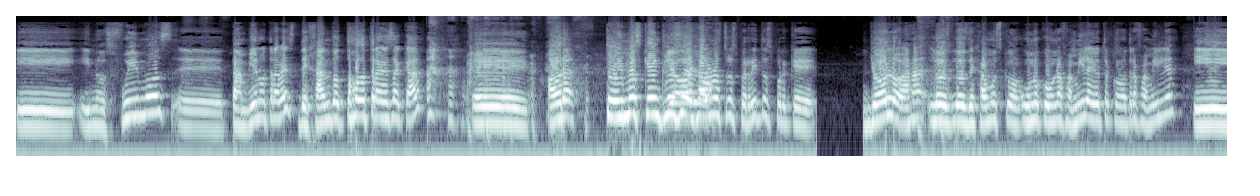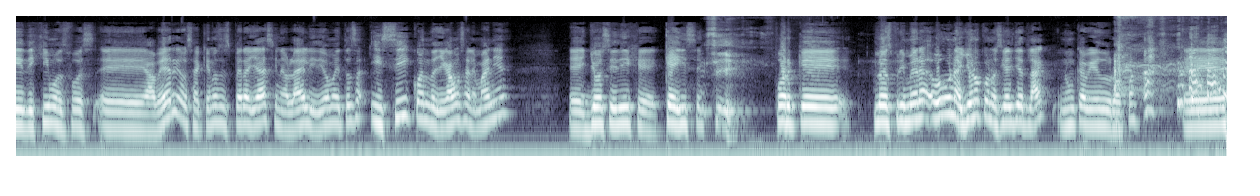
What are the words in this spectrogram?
y, y, nos fuimos eh, también otra vez, dejando todo otra vez acá. ahora tuvimos que incluso dejar a nuestros perritos porque yo lo, ajá, los, los, dejamos con uno con una familia y otro con otra familia y dijimos, pues, eh, a ver, o sea, ¿qué nos espera ya sin hablar el idioma y todo eso? Y sí, cuando llegamos a Alemania, eh, yo sí dije, ¿qué hice? Sí. Porque los primeros, una, yo no conocía el jet lag, nunca había ido a Europa. eh...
